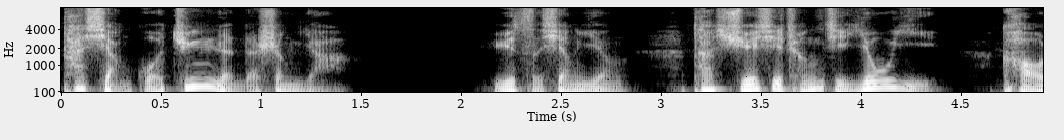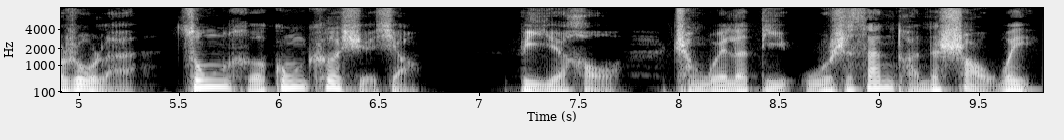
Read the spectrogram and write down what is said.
他想过军人的生涯，与此相应。他学习成绩优异，考入了综合工科学校，毕业后成为了第五十三团的少尉。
